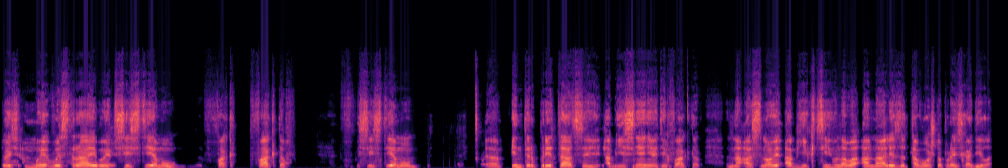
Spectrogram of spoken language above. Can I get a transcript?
То есть мы выстраиваем систему фак фактов, систему интерпретации, объяснения этих фактов – на основе объективного анализа того, что происходило.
